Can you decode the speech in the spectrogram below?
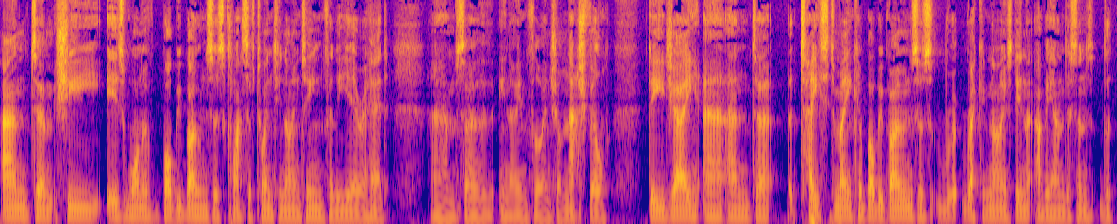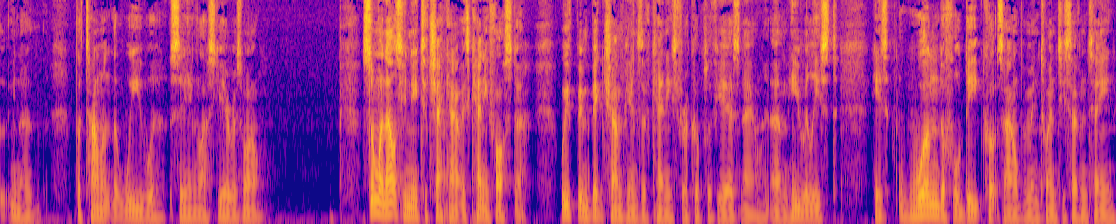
and um, she is one of Bobby Bones's class of 2019 for the year ahead. Um, so you know, influential Nashville DJ uh, and uh, tastemaker Bobby Bones has r- recognised in Abby Anderson's the you know the talent that we were seeing last year as well. Someone else you need to check out is Kenny Foster. We've been big champions of Kenny's for a couple of years now. Um, he released his wonderful Deep Cuts album in 2017.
